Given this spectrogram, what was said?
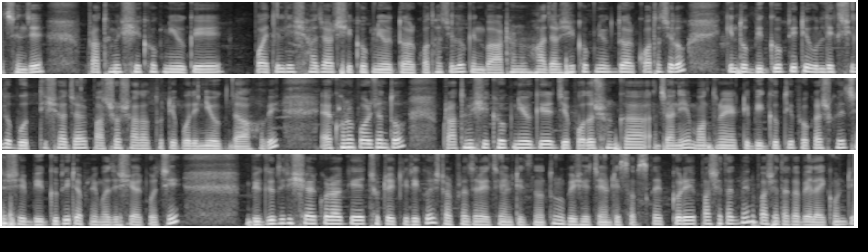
আছেন যে প্রাথমিক শিক্ষক নিয়োগে পঁয়তাল্লিশ হাজার শিক্ষক নিয়োগ দেওয়ার কথা ছিল কিংবা আঠান্ন হাজার শিক্ষক নিয়োগ দেওয়ার কথা ছিল, কিন্তু বিজ্ঞপ্তিটি উল্লেখ ছিল বত্রিশ হাজার পাঁচশো সাতাত্তরটি পদে নিয়োগ দেওয়া হবে। এখনও পর্যন্ত প্রাথমিক শিক্ষক নিয়োগের যে পদসংখ্যা জানিয়ে মন্ত্রণালয়ের একটি বিজ্ঞপ্তি প্রকাশ হয়েছে সেই বিজ্ঞপ্তিটি আপনার মাঝে শেয়ার করছি। বিজ্ঞপ্তিটি শেয়ার করার আগে ছোটো একটি রিকোয়েস্ট আপনারা যারা এই চ্যানেলটি নতুন অফিস এই চ্যানেলটি সাবস্ক্রাইব করে পাশে থাকবেন, পাশে থাকা বেল আইকনটি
